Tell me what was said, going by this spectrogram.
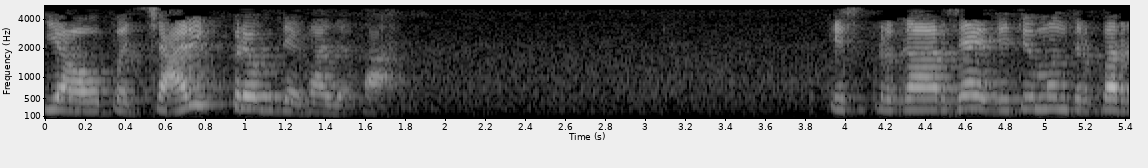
या औपचारिक प्रयोग देखा जाता है। इस प्रकार से द्वितीय मंत्र पर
